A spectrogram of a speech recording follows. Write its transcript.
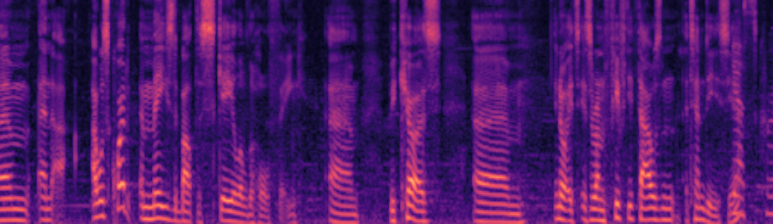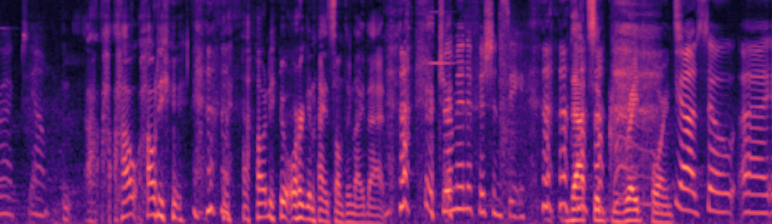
Um, and I, I was quite amazed about the scale of the whole thing, um, because um, you know it's it's around fifty thousand attendees. Yeah. Yes, correct. Yeah. And h- how how do you how do you organize something like that? German efficiency. That's a great point. Yeah, so uh,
